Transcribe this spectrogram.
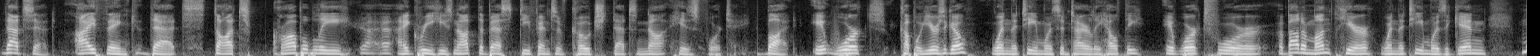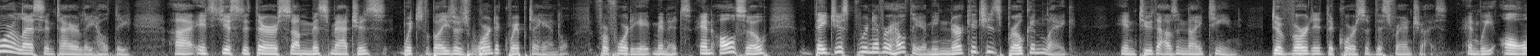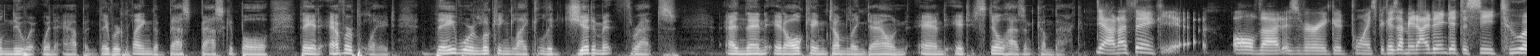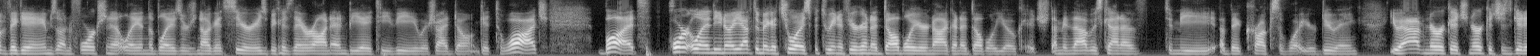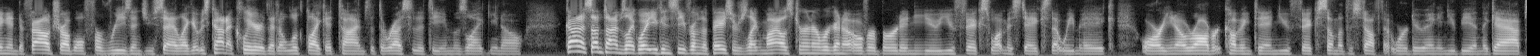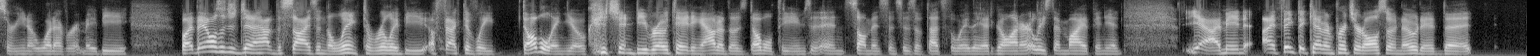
That said, I think that Stotts probably, I agree, he's not the best defensive coach. That's not his forte. But it worked a couple years ago when the team was entirely healthy. It worked for about a month here when the team was again more or less entirely healthy. Uh, it's just that there are some mismatches which the Blazers weren't equipped to handle for 48 minutes. And also, they just were never healthy. I mean, Nurkic's broken leg in 2019 diverted the course of this franchise. And we all knew it when it happened. They were playing the best basketball they had ever played. They were looking like legitimate threats and then it all came tumbling down and it still hasn't come back. Yeah, and I think yeah, all of that is very good points because I mean I didn't get to see two of the games unfortunately in the Blazers Nuggets series because they were on NBA TV, which I don't get to watch. But Portland, you know, you have to make a choice between if you're going to double, you're not going to double Jokic. I mean, that was kind of to me a big crux of what you're doing. You have Nurkic. Nurkic is getting into foul trouble for reasons you say. Like it was kind of clear that it looked like at times that the rest of the team was like, you know, kind of sometimes like what you can see from the Pacers, like Miles Turner, we're going to overburden you. You fix what mistakes that we make, or you know, Robert Covington, you fix some of the stuff that we're doing, and you be in the gaps, or you know, whatever it may be. But they also just didn't have the size and the length to really be effectively doubling Jokic and be rotating out of those double teams in, some instances if that's the way they had gone, or at least in my opinion. Yeah, I mean, I think that Kevin Pritchard also noted that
